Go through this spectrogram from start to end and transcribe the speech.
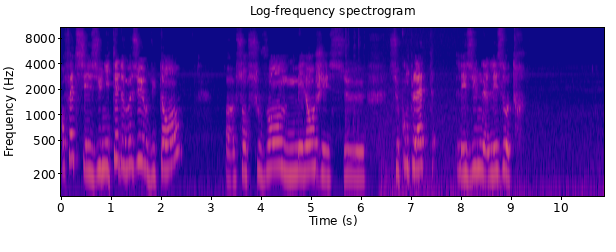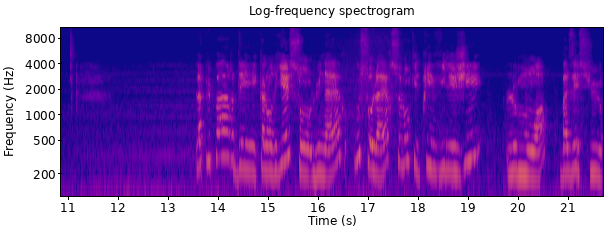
en fait, ces unités de mesure du temps euh, sont souvent mélangées, se, se complètent les unes les autres. La plupart des calendriers sont lunaires ou solaires selon qu'ils privilégient le mois basé sur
